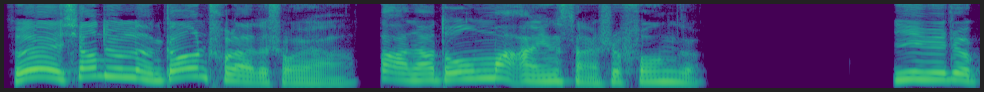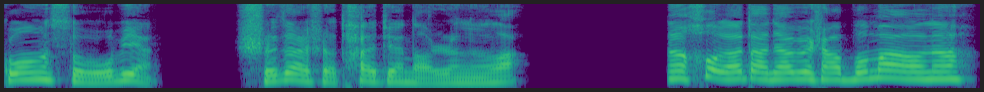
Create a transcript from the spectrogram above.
所以相对论刚出来的时候呀，大家都骂爱因斯坦是疯子。因为这光速不变实在是太颠倒人伦了。那后来大家为啥不骂了呢？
